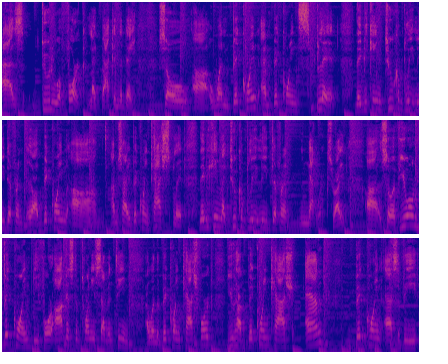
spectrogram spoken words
as due to a fork, like back in the day. So uh, when Bitcoin and Bitcoin split, they became two completely different. Uh, Bitcoin, um, I'm sorry, Bitcoin Cash split. They became like two completely different networks, right? Uh, so if you own Bitcoin before August of 2017, and uh, when the Bitcoin Cash fork, you have Bitcoin Cash and Bitcoin SV,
